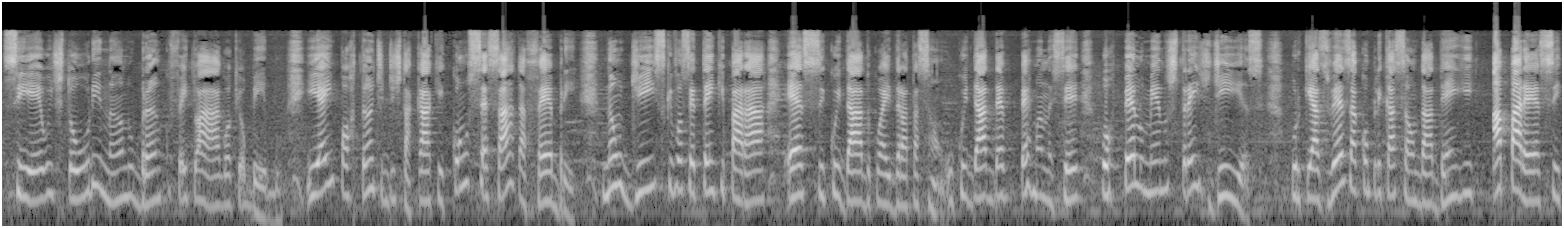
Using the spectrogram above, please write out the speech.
Se eu estou urinando branco feito a água que eu bebo. E é importante destacar que com o cessar da febre, não diz que você tem que parar esse cuidado com a hidratação. O cuidado deve permanecer por pelo menos três dias, porque às vezes a complicação da dengue aparece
